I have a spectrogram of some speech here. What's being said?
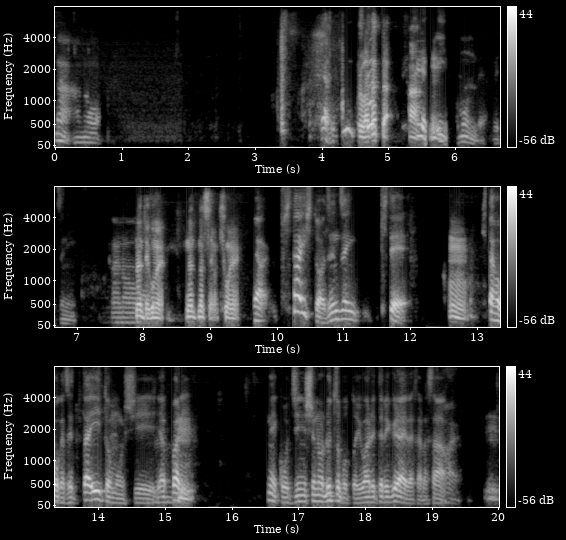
まあ、あの、いや、これ分かった。あ、来ればうん。いいと思うんだよ、別に。あの、なんてごめん。なんなんつった今聞こえない。いや、来たい人は全然来て、うん。来た方が絶対いいと思うし、うんやっぱりうん、ね、こう人種のるつぼと言われてるぐらいだからさ、はい。うん。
